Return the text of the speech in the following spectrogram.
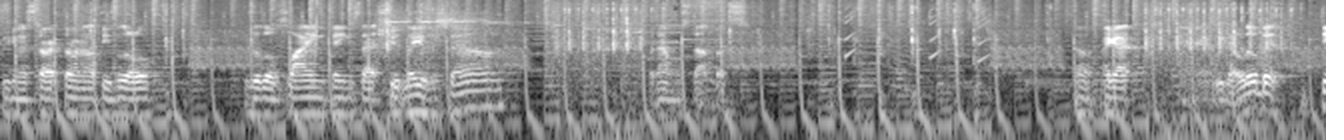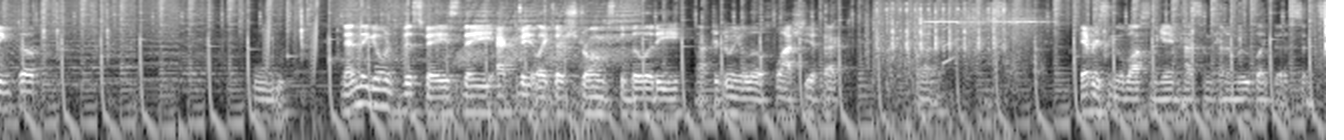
He's gonna start throwing out these little these little flying things that shoot lasers down. But that won't stop us. Oh, I got we got a little bit dinked up. Ooh. Then they go into this phase, they activate like their strong stability after doing a little flashy effect. Uh, every single boss in the game has some kind of move like this. It's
